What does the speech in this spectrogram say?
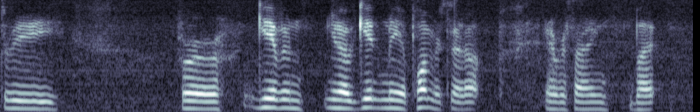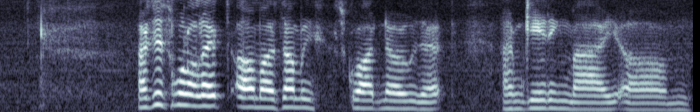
to be for giving you know getting me appointment set up and everything. But I just want to let all my zombie squad know that I'm getting my um,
